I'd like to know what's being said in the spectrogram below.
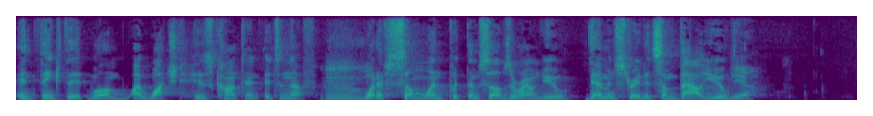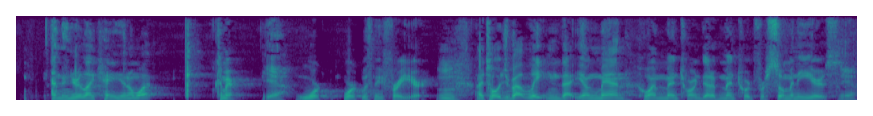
and think that, well, I'm, i watched his content. It's enough. Mm. What if someone put themselves around you, demonstrated some value? Yeah. And then you're like, hey, you know what? Come here. Yeah. Work work with me for a year. Mm. I told you about Leighton, that young man who I'm mentoring, that I've mentored for so many years. Yeah.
